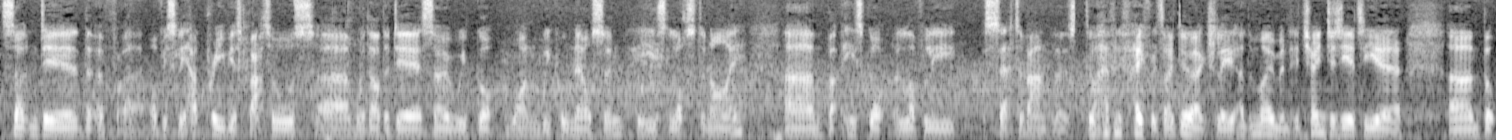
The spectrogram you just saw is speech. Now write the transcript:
certain deer that have uh, obviously had previous battles um, with other deer. So we've got one we call Nelson. He's lost an eye, um, but he's got a lovely set of antlers. Do I have any favourites? I do actually. At the moment, it changes year to year, um, but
